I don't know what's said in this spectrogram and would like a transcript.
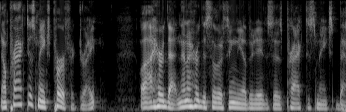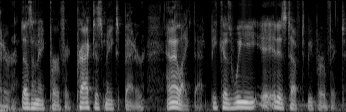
Now, practice makes perfect, right? Well, I heard that. And then I heard this other thing the other day that says practice makes better. Doesn't make perfect. Practice makes better. And I like that because we it is tough to be perfect.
